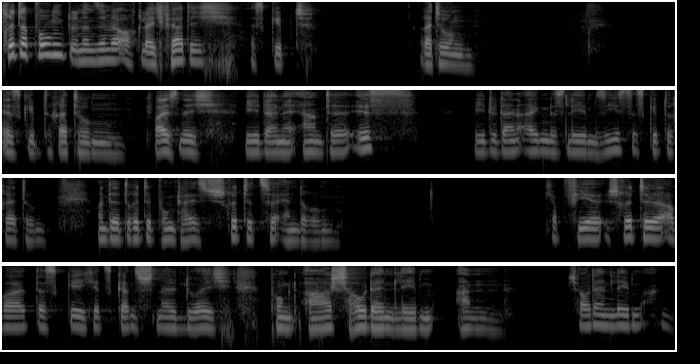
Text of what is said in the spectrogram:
Dritter Punkt, und dann sind wir auch gleich fertig. Es gibt Rettung es gibt Rettung. Ich weiß nicht, wie deine Ernte ist, wie du dein eigenes Leben siehst. Es gibt Rettung. Und der dritte Punkt heißt Schritte zur Änderung. Ich habe vier Schritte, aber das gehe ich jetzt ganz schnell durch. Punkt A, schau dein Leben an. Schau dein Leben an.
